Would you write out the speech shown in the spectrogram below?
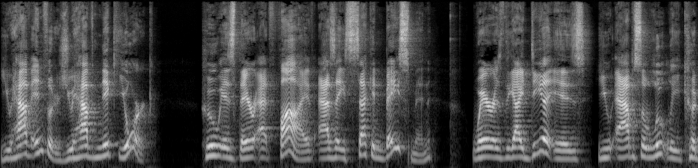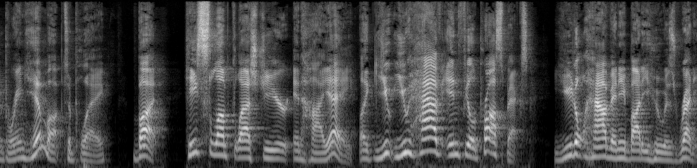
You have infielders. You have Nick Yorke, who is there at five as a second baseman. Whereas the idea is you absolutely could bring him up to play, but he slumped last year in high A. Like you you have infield prospects you don't have anybody who is ready.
